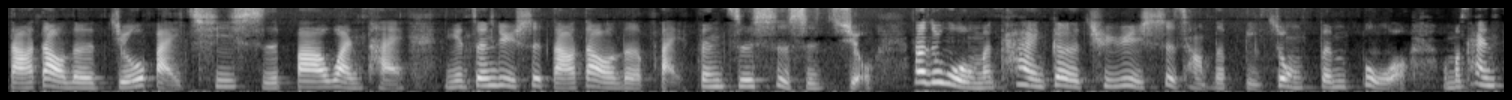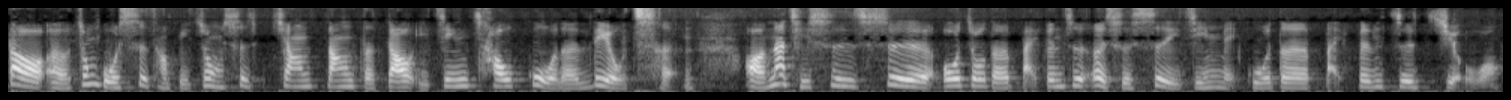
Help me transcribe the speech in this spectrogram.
达到了九百七十八万台，年增率是达到了百分之四十九。那如果我们看各区域市场的比重分布哦，我们看到呃，中国市场比重是相当的高，已经超过了六成。哦，那其实是欧洲的百分之二十四，以及美国的百分之九哦。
